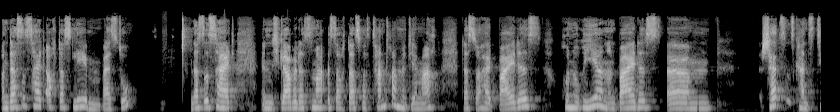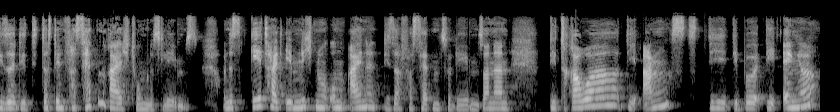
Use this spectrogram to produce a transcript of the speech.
und das ist halt auch das Leben, weißt du? Das ist halt, und ich glaube, das ist auch das, was Tantra mit dir macht, dass du halt beides honorieren und beides ähm, schätzen kannst, diese, die, das den Facettenreichtum des Lebens. Und es geht halt eben nicht nur um eine dieser Facetten zu leben, sondern die Trauer, die Angst, die, die, die Enge,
